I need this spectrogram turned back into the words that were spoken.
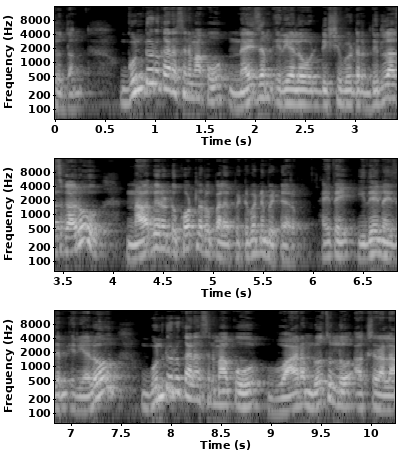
చూద్దాం. గుంటూరు కార సినిమాకు నైజాం ఏరియాలో డిస్ట్రిబ్యూటర్ దిల్రాజ్ గారు నలభై రెండు కోట్ల రూపాయల పెట్టుబడిని పెట్టారు. అయితే ఇదే నైజాం ఏరియాలో గుంటూరు కార సినిమాకు వారం రోజుల్లో అక్షరాల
